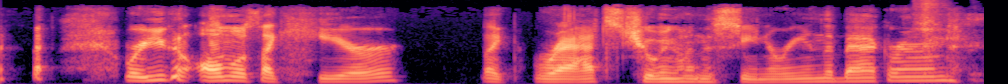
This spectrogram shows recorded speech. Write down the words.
where you can almost like hear like rats chewing on the scenery in the background.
